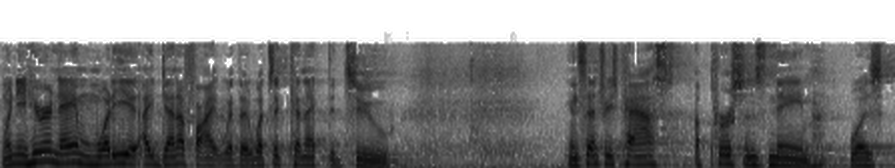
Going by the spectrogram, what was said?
When you hear a name, what do you identify with it? What's it connected to? In centuries past, a person's name was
